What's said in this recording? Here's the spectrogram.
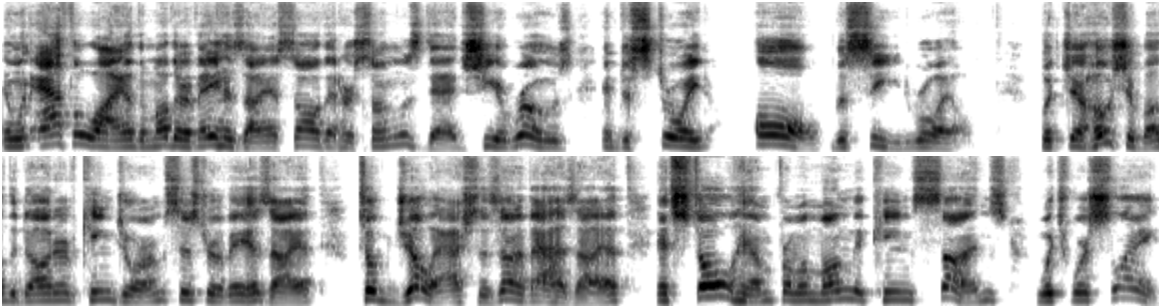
And when Athaliah, the mother of Ahaziah, saw that her son was dead, she arose and destroyed all the seed royal. But Jehosheba, the daughter of King Joram, sister of Ahaziah, took Joash, the son of Ahaziah, and stole him from among the king's sons, which were slain.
